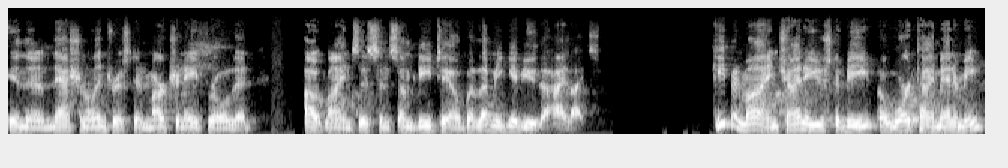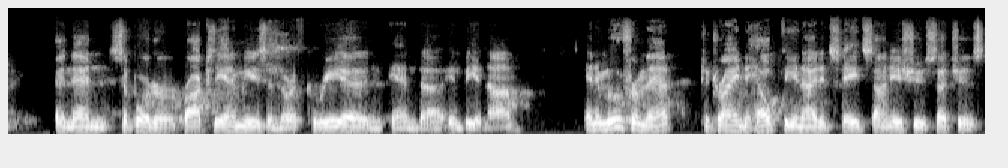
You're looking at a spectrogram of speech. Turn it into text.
in the national interest in March and April that outlines this in some detail, but let me give you the highlights. Keep in mind, China used to be a wartime enemy and then supporter of proxy enemies in North Korea and, and uh, in Vietnam. And it moved from that to trying to help the United States on issues such as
